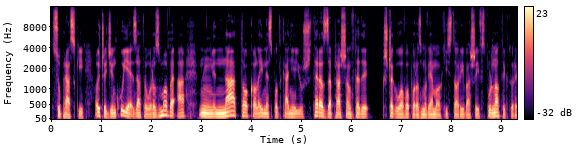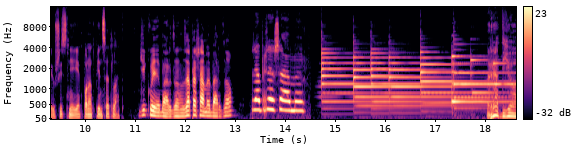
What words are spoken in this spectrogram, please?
Supraski. Ojcze, dziękuję za tą rozmowę, a mm, na to kolejne spotkanie już teraz zapraszam, wtedy szczegółowo porozmawiamy o historii Waszej wspólnoty, która już istnieje ponad 500 lat. Dziękuję bardzo. Zapraszamy bardzo. Zapraszamy. Radio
